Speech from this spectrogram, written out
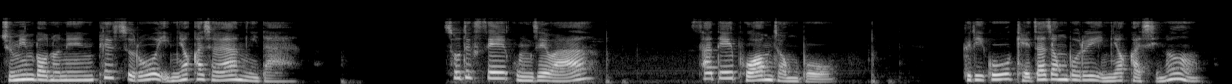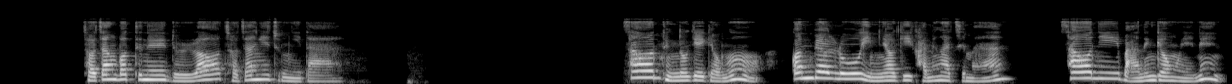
주민번호는 필수로 입력하셔야 합니다. 소득세 공제와 4대 보험 정보, 그리고 계좌 정보를 입력하신 후 저장 버튼을 눌러 저장해 줍니다. 사원 등록의 경우 건별로 입력이 가능하지만 사원이 많은 경우에는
